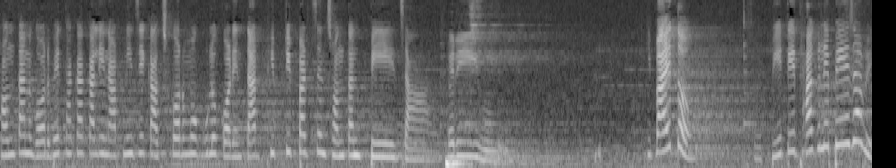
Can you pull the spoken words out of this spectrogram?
সন্তান গর্ভে থাকাকালীন আপনি যে কাজকর্মগুলো করেন তার ফিফটি পার্সেন্ট সন্তান পেয়ে যায়। কি পায় তো? পেটে থাকলে পেয়ে যাবে।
